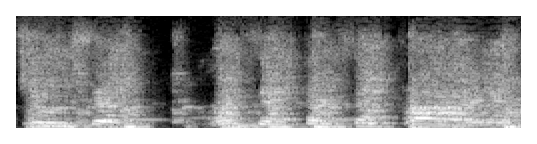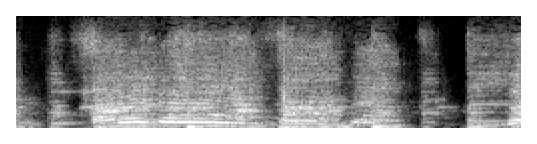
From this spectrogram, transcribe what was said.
Tuesday, Wednesday, Thursday, Friday, Saturday, and Sunday, the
